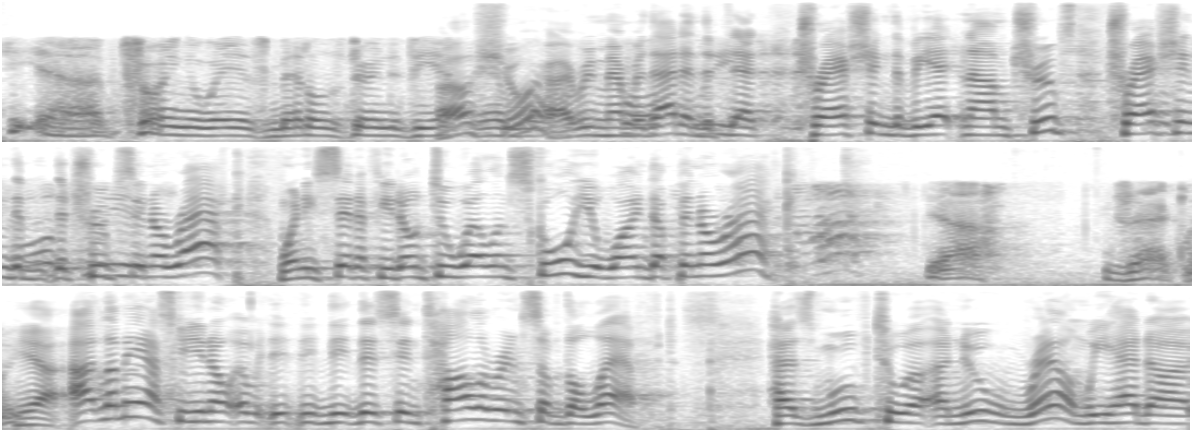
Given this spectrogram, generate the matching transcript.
He, uh, throwing away his medals during the Vietnam Oh, sure. War. I remember that. And the, that trashing the Vietnam troops, trashing the, the troops in Iraq when he said if you don't do well in school, you wind up in Iraq. Yeah, exactly. Yeah. Uh, let me ask you, you know, it- this intolerance of the left has moved to a, a new realm. We had uh,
